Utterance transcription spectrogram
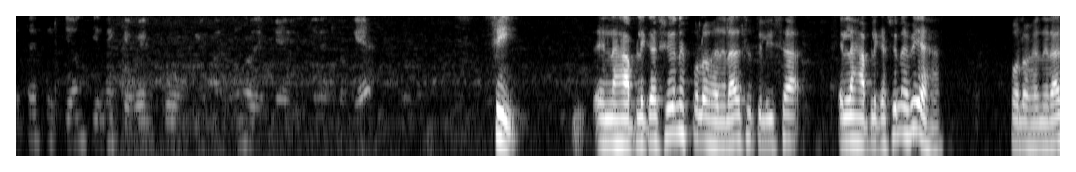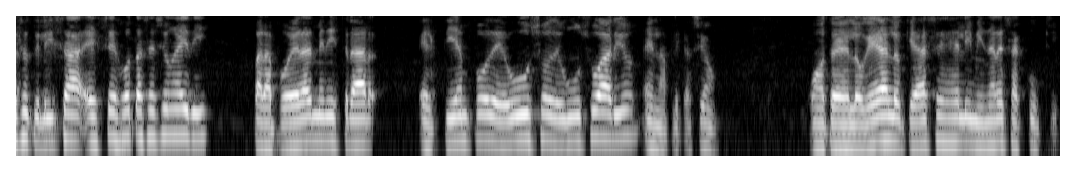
¿Esa sesión tiene que ver con el de que quieres bloquear? Sí. En las aplicaciones, por lo general, se utiliza, en las aplicaciones viejas, por lo general se utiliza ese JSession ID para poder administrar el tiempo de uso de un usuario en la aplicación. Cuando te deslogueas, lo que haces es eliminar esa cookie.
